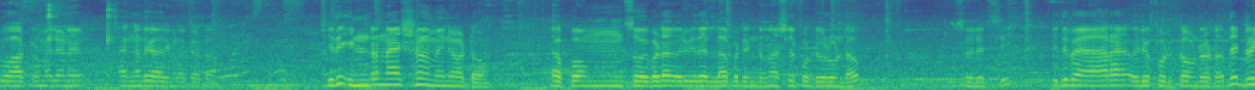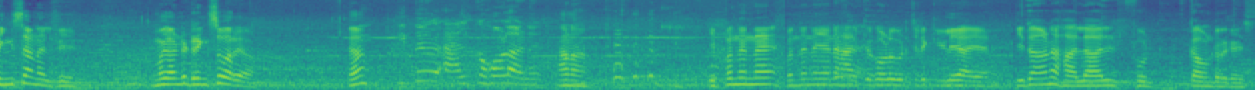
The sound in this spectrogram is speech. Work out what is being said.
വാട്ടർ മെലണ് അങ്ങനത്തെ കാര്യങ്ങളൊക്കെ കേട്ടോ. ഇത് ഇന്റർനാഷണൽ മെനു കേട്ടോ. അപ്പം സോ ഇവിടെ ഒരുവിധം എല്ലാപ്പെട്ട ഇന്റർനാഷണൽ ഫുഡുകളും ഉണ്ടാവും. സുലസി ഇത് വേറെ ഒരു ഫുഡ് കൗണ്ടർ കേട്ടോ. ഇത് ഡ്രിങ്ക്സ് ആണ് അൽഫി നമുക്ക് രണ്ട് ഡ്രിങ്ക്സ് പറയാം. ഏ? ഇത് ആൽക്കഹോളാണ്. ആണോ? ഇപ്പം തന്നെ ഇപ്പം തന്നെ ഞാൻ ആൽക്കഹോൾ കുടിച്ചിട്ട് കിളിയായാണ്. ഇതാണ് ഹലാൽ ഫുഡ് കൗണ്ടർ ഗൈസ്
